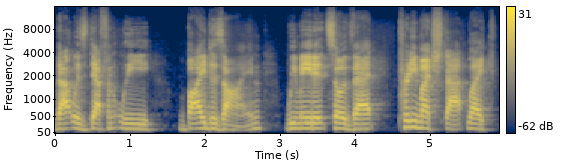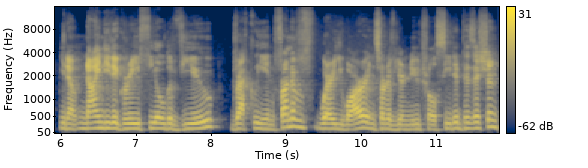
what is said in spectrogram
that was definitely by design. We made it so that pretty much that like you know 90 degree field of view directly in front of where you are in sort of your neutral seated position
